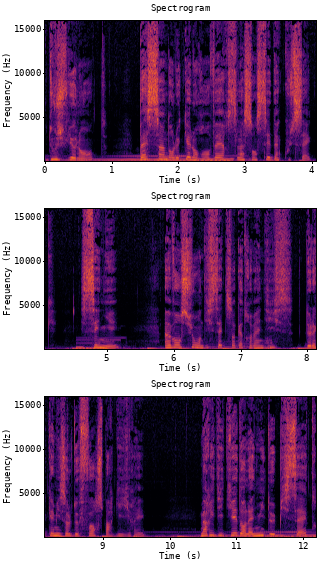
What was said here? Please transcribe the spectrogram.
douche violente, bassin dans lequel on renverse l'insensé d'un coup sec, saignée, invention en 1790 de la camisole de force par Guilleret, Marie Didier, dans la nuit de Bicêtre,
